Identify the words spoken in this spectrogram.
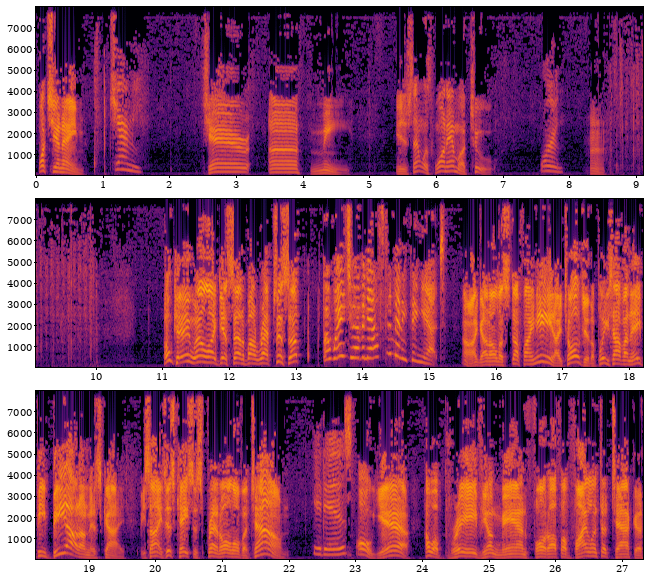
What's your name? Jeremy. Jeremy. Is that with one M or two? One. Hmm. Okay, well, I guess that about wraps this up. But wait, you haven't asked him anything yet. Oh, I got all the stuff I need. I told you, the police have an APB out on this guy. Besides, this case is spread all over town. It is. Oh, yeah. How a brave young man fought off a violent attacker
